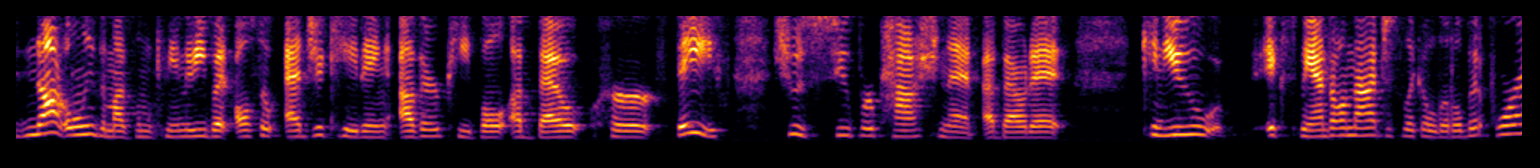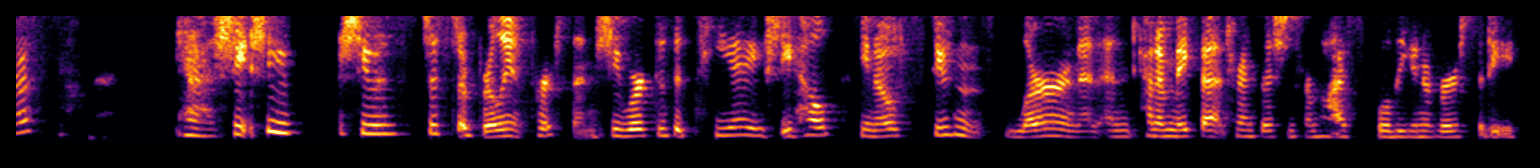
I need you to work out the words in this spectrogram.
not only the Muslim community, but also educating other people about her faith. She was super passionate about it. Can you expand on that just like a little bit for us? Yeah, she she she was just a brilliant person. She worked as a TA. She helped, you know, students learn and, and kind of make that transition from high school to university.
